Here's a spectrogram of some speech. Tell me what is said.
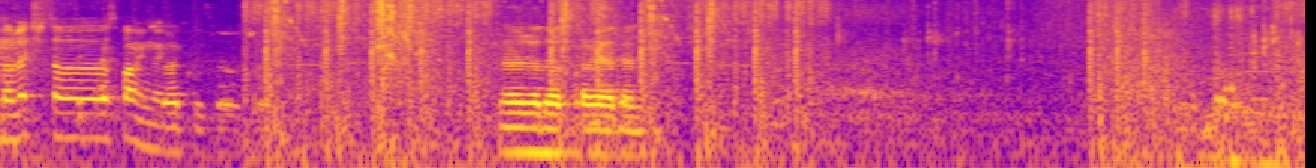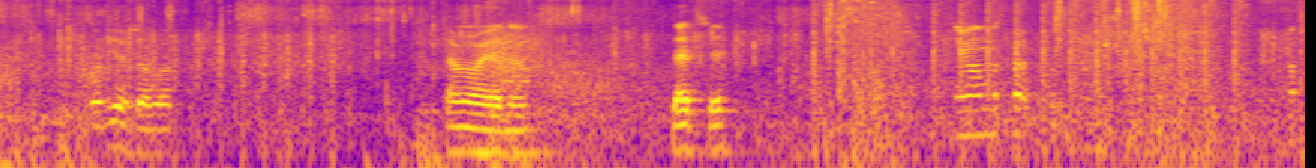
No leci to to cały czas. Dobrze dostał jeden. Podjeżdża was. Tam ma jeden. Lecy. Nie mamy strefy. Macie,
